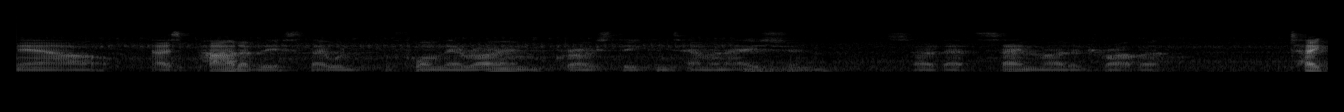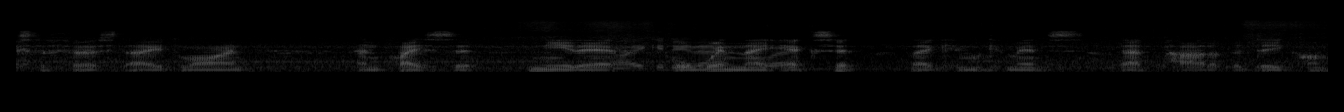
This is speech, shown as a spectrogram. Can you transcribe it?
Now, as part of this, they would perform their own gross decontamination. So that same motor driver takes the first aid line and places it near there for when they exit, they can commence that part of the decon.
